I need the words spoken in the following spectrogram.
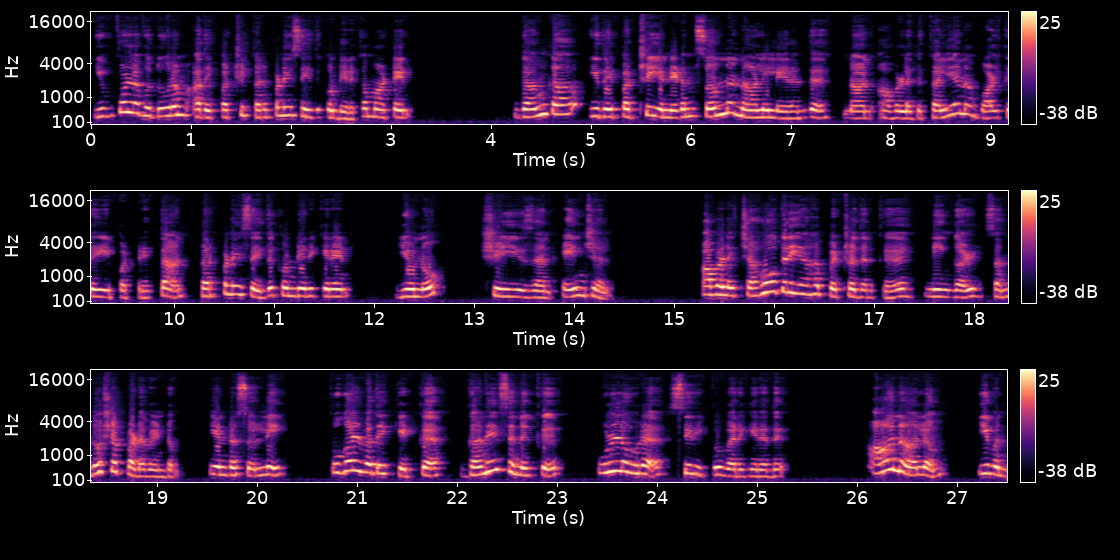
இவ்வளவு தூரம் அதை பற்றி கற்பனை செய்து கொண்டிருக்க மாட்டேன். கங்கா இதை பற்றி என்னிடம் சொன்ன நாளிலிருந்து நான் அவளது கல்யாண வாழ்க்கையை பற்றித்தான் கற்பனை செய்து கொண்டிருக்கிறேன். You know she is an angel அவளை சகோதரியாக பெற்றதற்கு நீங்கள் சந்தோஷப்பட வேண்டும் என்று சொல்லி புகழ்வதை கேட்க கணேசனுக்கு உள்ளூர சிரிப்பு வருகிறது. ஆனாலும் இவன்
